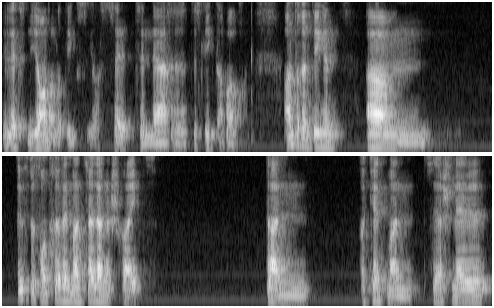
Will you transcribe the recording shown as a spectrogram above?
In den letzten Jahren allerdings eher seltener. Das liegt aber auch an anderen Dingen. Ähm, insbesondere wenn man sehr lange schreibt, dann erkennt man sehr schnell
